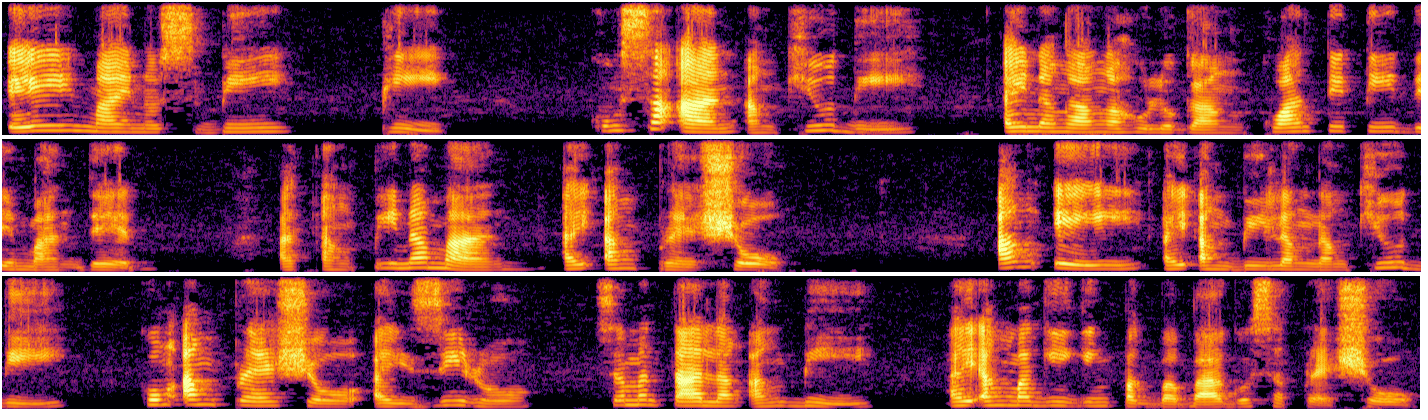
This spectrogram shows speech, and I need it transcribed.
A minus B P, kung saan ang QD ay nangangahulugang quantity demanded at ang P naman ay ang presyo. Ang A ay ang bilang ng QD kung ang presyo ay 0, samantalang ang B ay ang magiging pagbabago sa presyo.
